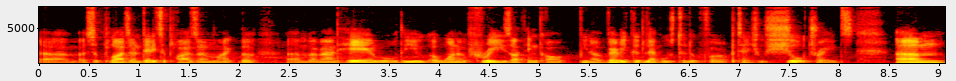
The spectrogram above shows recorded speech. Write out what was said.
um, a supply zone, daily supply zone like the um, around here or the uh, 103s, I think are you know very good levels to look for potential short trades. Um,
